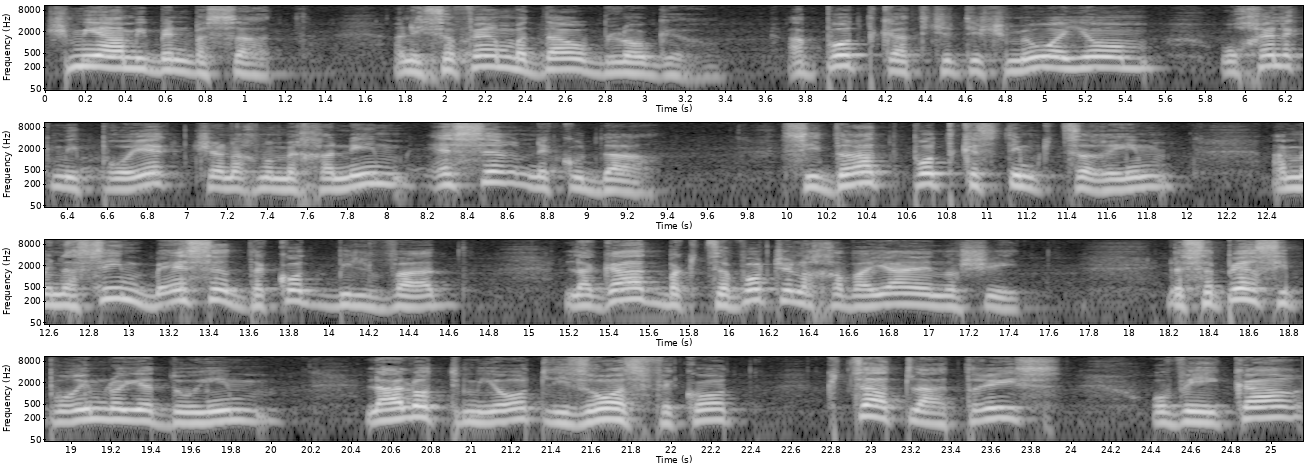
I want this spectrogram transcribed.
שמי עמי בן בסט. אני סופר מדע ובלוגר. הפודקאסט שתשמעו היום הוא חלק מפרויקט שאנחנו מכנים 10 נקודה. סדרת פודקאסטים קצרים המנסים בעשר דקות בלבד לגעת בקצוות של החוויה האנושית, לספר סיפורים לא ידועים, להעלות תמיהות, לזרוע ספקות, קצת להתריס, ובעיקר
